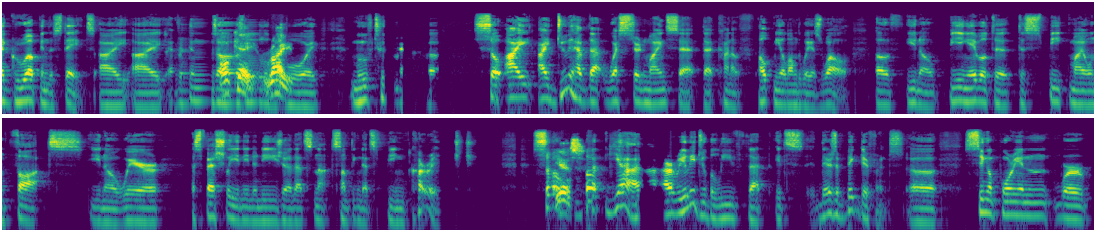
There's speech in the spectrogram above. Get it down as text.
I grew up in the states. I, I ever since I was a little right. boy, moved to America. So I I do have that Western mindset that kind of helped me along the way as well. Of you know being able to to speak my own thoughts. You know where especially in Indonesia, that's not something that's being encouraged. So, yes. but yeah, I really do believe that it's there's a big difference. Uh, Singaporean were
